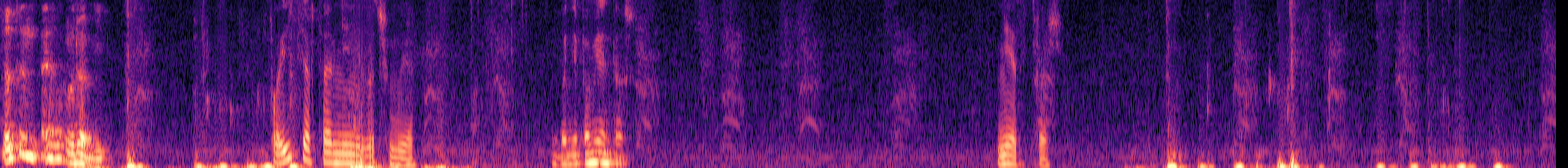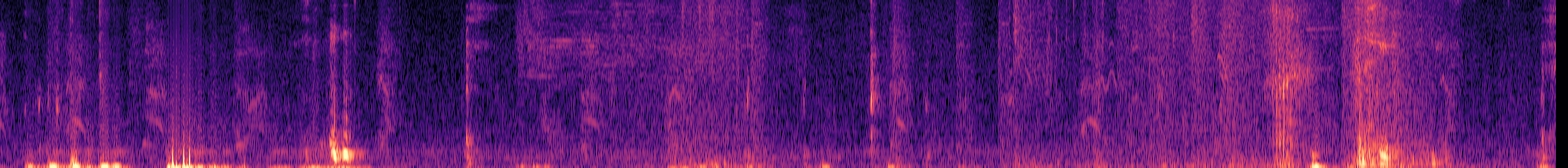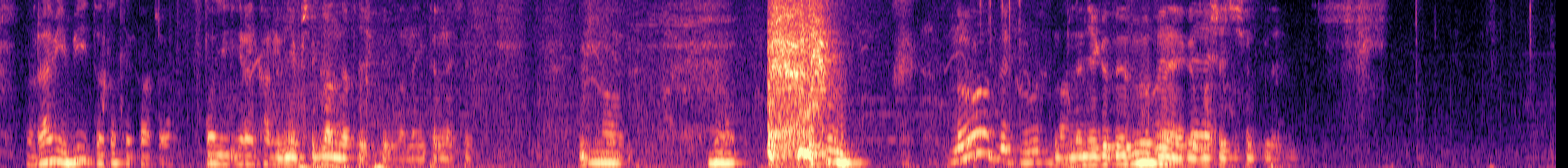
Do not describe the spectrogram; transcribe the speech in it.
Co ten Elon robi? Policja wcale mnie nie zatrzymuje. Bo nie pamiętasz. Nie strasz. No Remi B to co ty patrzę? Stoi i rękami. Pewnie przegląda coś kurwa na internecie. No. No. Nudy kurwa. Dla niego to jest nudne, jak on ma 60 lat.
